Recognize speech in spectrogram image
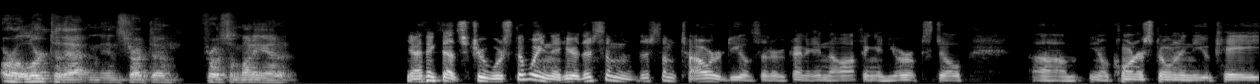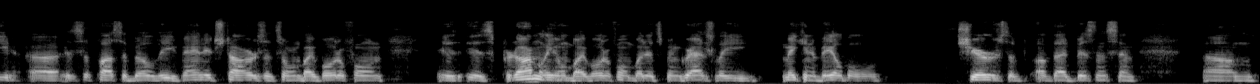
are alert to that and, and start to throw some money at it. Yeah, I think that's true. We're still waiting to hear. There's some there's some tower deals that are kind of in the offing in Europe still. Um, you know, Cornerstone in the UK uh, is a possibility. Vantage Towers, that's owned by Vodafone, is, is predominantly owned by Vodafone, but it's been gradually making available shares of, of that business. And um,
